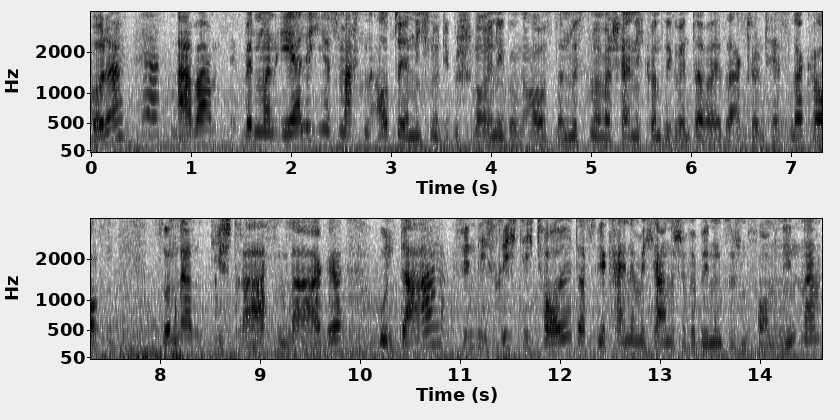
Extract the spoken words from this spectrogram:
Oder? Ja, ist gut. Aber wenn man ehrlich ist, macht ein Auto ja nicht nur die Beschleunigung aus, dann müsste man wahrscheinlich konsequenterweise aktuell einen Tesla kaufen, sondern die Straßenlage. Und da finde ich es richtig toll, dass wir keine mechanische Verbindung zwischen vorne und hinten haben.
